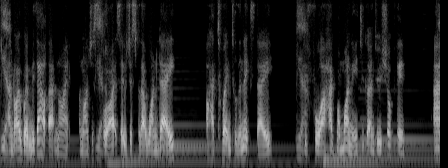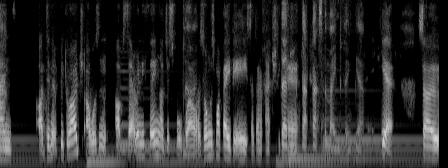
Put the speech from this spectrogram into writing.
Yeah. and i went without that night and i just Yeah. all right so it was just for that one day i had to wait until the next day Yeah. before i had my money to go and do shopping and I didn't begrudge. I wasn't upset or anything. I just thought, No. well, as long as my baby eats, I don't actually Then care that that's the main thing. Yeah. yeah so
